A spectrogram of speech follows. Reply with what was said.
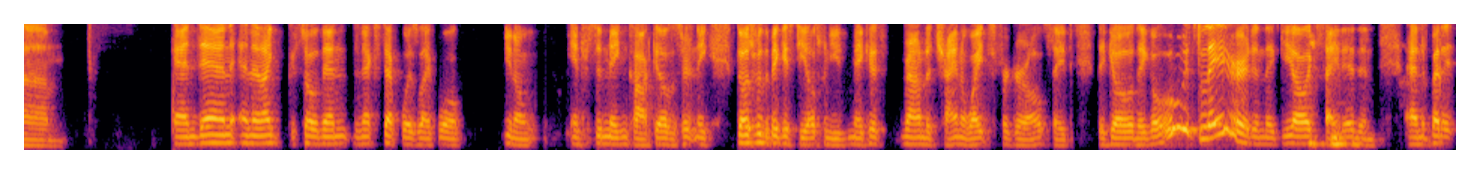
Um and then and then i so then the next step was like well you know interested in making cocktails. And certainly those were the biggest deals. When you make a round of china whites for girls they'd they go they go oh it's layered and they get all excited. And and but it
